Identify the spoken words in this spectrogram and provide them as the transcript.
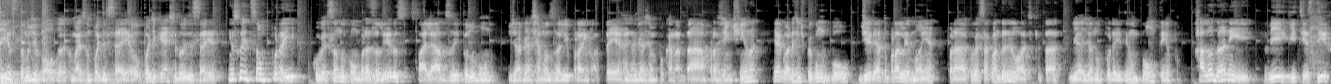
E estamos de volta com mais um Podisseia, o podcast do Odisseia, em sua edição por aí, conversando com brasileiros espalhados aí pelo mundo. Já viajamos ali para a Inglaterra, já viajamos para o Canadá, para a Argentina, e agora a gente pegou um voo direto para a Alemanha para conversar com a Dani Lott, que está viajando por aí tem um bom tempo. Hallo Dani, wie geht es dir?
